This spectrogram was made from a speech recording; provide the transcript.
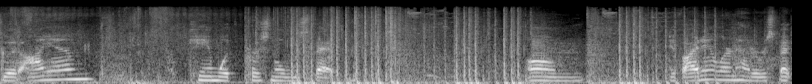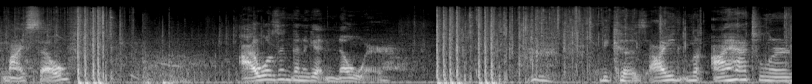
good I am came with personal respect. Um, if I didn't learn how to respect myself, I wasn't gonna get nowhere. Because I I had to learn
